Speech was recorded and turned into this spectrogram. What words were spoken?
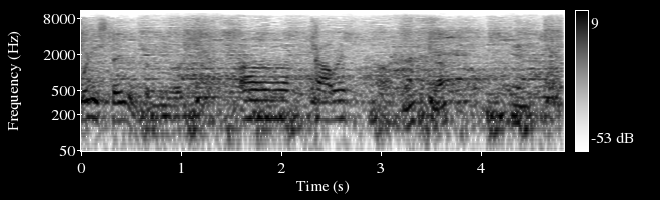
Where do you stay with from New York? Uh, Tower. Yeah. Yeah.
